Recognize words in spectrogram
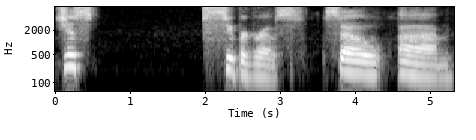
just super gross so um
